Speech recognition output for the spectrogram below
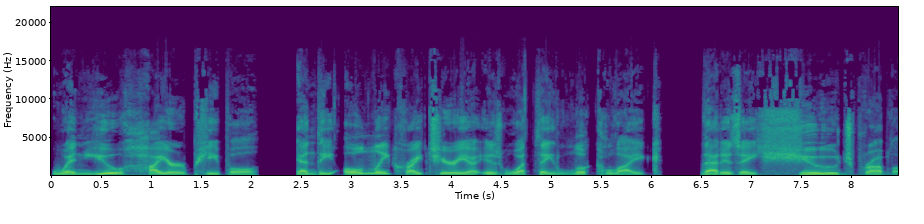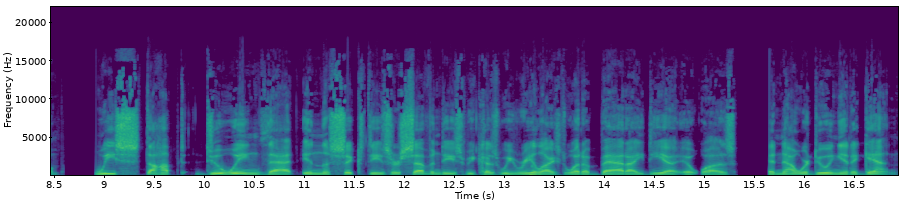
when you hire people and the only criteria is what they look like, that is a huge problem. We stopped doing that in the 60s or 70s because we realized what a bad idea it was, and now we're doing it again.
